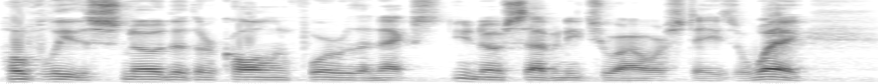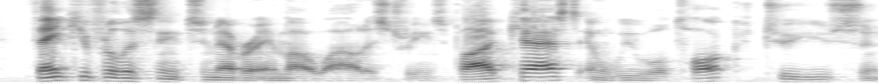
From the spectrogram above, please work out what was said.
Hopefully, the snow that they're calling for over the next, you know, 72 hours stays away. Thank you for listening to Never in My Wildest Dreams podcast, and we will talk to you soon.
